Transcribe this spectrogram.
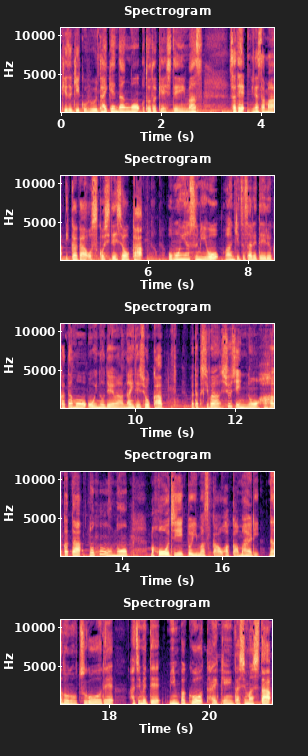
気づき工夫体験談をお届けしています。さて皆様いかがお過ごしでしょうか？お盆休みを満喫されている方も多いのではないでしょうか？私は主人の母方の方のまあ、法事といいますかお墓参りなどの都合で初めて民泊を体験いたしました。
